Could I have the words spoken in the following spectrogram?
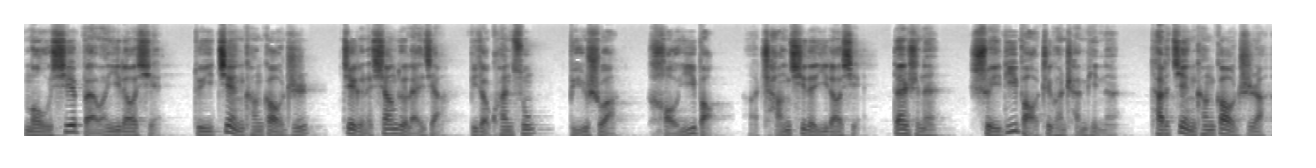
某些百万医疗险对于健康告知这个呢，相对来讲比较宽松。比如说啊，好医保啊，长期的医疗险。但是呢，水滴保这款产品呢，它的健康告知啊，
